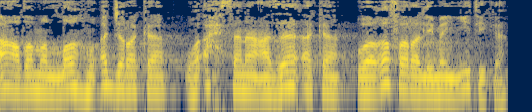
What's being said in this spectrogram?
أعظم الله أجرك وأحسن عزاءك وغفر لميتك.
